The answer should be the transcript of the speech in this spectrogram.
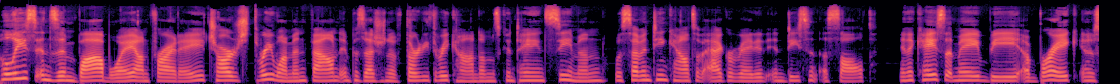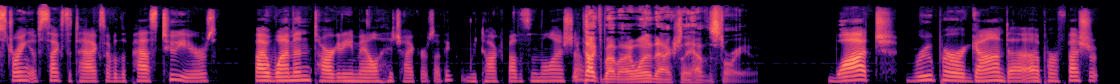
Police in Zimbabwe on Friday charged three women found in possession of 33 condoms containing semen with 17 counts of aggravated indecent assault in a case that may be a break in a string of sex attacks over the past two years by women targeting male hitchhikers. I think we talked about this in the last show. We talked about, it, but I wanted to actually have the story in it. Watch Ruparanganda, a professor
